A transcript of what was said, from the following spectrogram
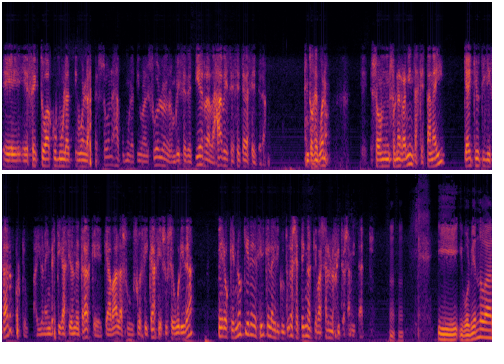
efecto acumulativo en las personas, acumulativo en el suelo, en los lombrices de tierra, las aves, etcétera, etcétera. Entonces, bueno, son, son herramientas que están ahí que hay que utilizar, porque hay una investigación detrás que, avala su, eficacia y su seguridad, pero que no quiere decir que la agricultura se tenga que basar en los fitosanitarios. Y, volviendo a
